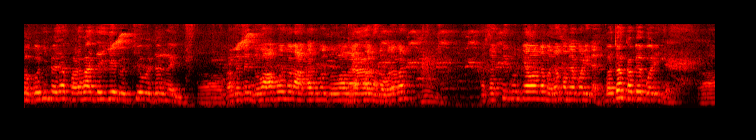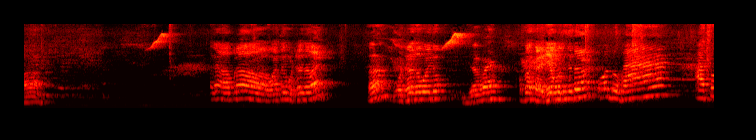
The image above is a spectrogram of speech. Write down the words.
ભગોજી બધા ફરવા જઈએ ડોચીઓ બધા લઈ તમે જોવા આપો તો આકાશમાં જોવા લાયક બરાબર આ ગુણ કહેવા એટલે બધા ખબર પડી જાય. બધો ખબર પડી જાય. હા. અરે આપણા વાતે મોઢે જવાય? હા? મોઢે જવાય હોય તો? જવાય. આપણા કાઢિયામાંથી જતા રહો. ઓ ડોહા આ તો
